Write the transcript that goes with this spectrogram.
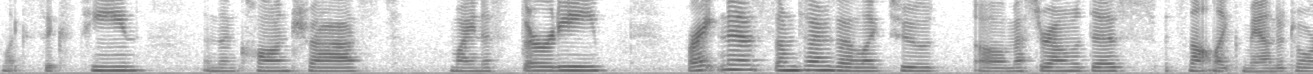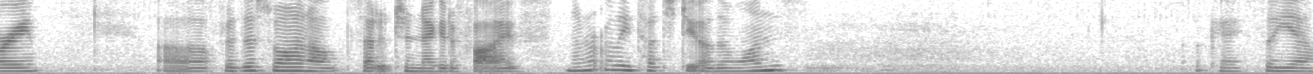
like 16 and then contrast minus 30 brightness sometimes I like to uh, mess around with this. It's not like mandatory. Uh, for this one I'll set it to negative 5 I don't really touch the other ones. Okay so yeah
